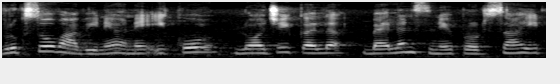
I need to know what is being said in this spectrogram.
વૃક્ષો વાવીને અને ઇકોલોજીકલ બેલેન્સને પ્રોત્સાહિત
